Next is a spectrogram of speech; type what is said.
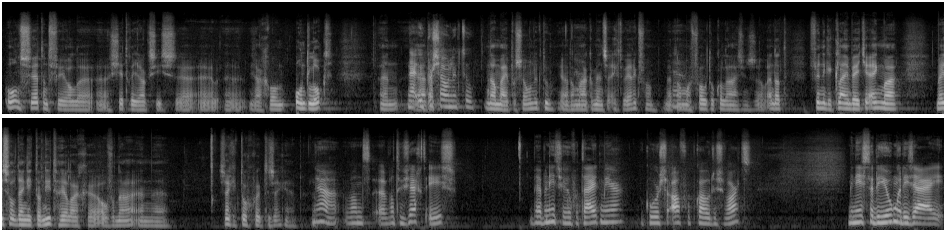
ontzettend veel eh, eh, shitreacties ja, gewoon ontlokt. En, Naar ja, u dat- persoonlijk toe. naar mij persoonlijk toe. Ja, daar Ja. maken mensen echt werk van. Met Ja. allemaal fotocollages en zo. En dat vind ik een klein beetje eng, maar meestal denk ik er niet heel erg over na. En zeg ik toch wat ik te zeggen heb. Ja, want wat u zegt is, we hebben niet zo heel veel tijd meer. We koersen af op code zwart. Minister De Jonge die zei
